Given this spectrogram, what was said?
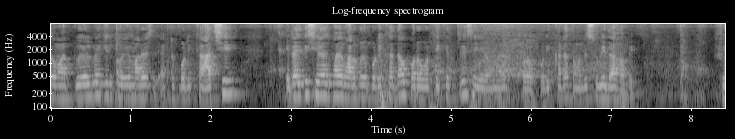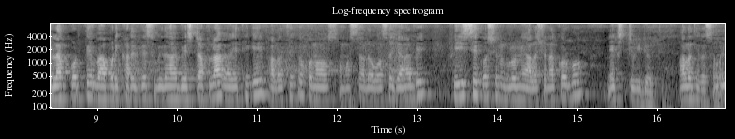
তোমার টুয়েলভে কিন্তু এমআর একটা পরীক্ষা আছে। এটা যদি সিরিয়াসভাবে ভালো করে পরীক্ষা দাও, পরবর্তী ক্ষেত্রে সেই পরীক্ষাটা তোমাদের সুবিধা হবে। ফিল আপ করতে বা পরীক্ষাটা দিতে সুবিধা হয় বেস্ট অফ লাগ আগে থেকেই ভালো থেকো, কোনো সমস্যা হলে অবশ্যই জানাবে। ফিজিক্সের কোশ্চেনগুলো নিয়ে আলোচনা করব নেক্সট ভিডিওতে ভালো থেকো সবাই।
